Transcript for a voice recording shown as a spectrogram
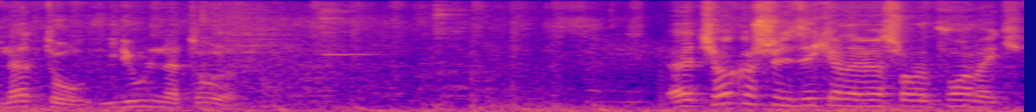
NATO, il est où le NATO là Ah tu vois quand je te disais qu'il y en avait un sur le point mec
